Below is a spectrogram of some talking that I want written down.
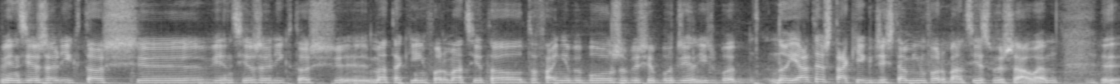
Więc jeżeli ktoś, yy, więc jeżeli ktoś yy, ma takie informacje, to, to fajnie by było, żeby się podzielić, bo no ja też takie gdzieś tam informacje słyszałem, yy,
